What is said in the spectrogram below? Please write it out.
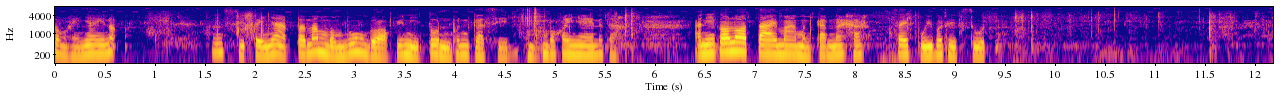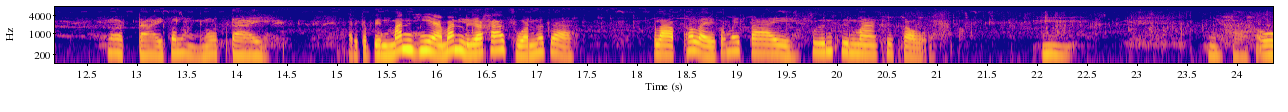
ต้องให้ใหญ่เนาะมันสิไปยากตะน้ำบำรุงดอกอยู่นี่ต้นเพิ่นกะสิบ่ค่อยใหญ่นะจ๊ะอันนี้ก็รอดตายมาเหมือนกันนะคะ ส่ปุ๋ยบ่ถึกสูตรอดตายฝรั่งรอดตายอันนี้ก็เป็นมั่นเหี่ยมั่นเหลือค่าสวนนะจ๊ะปราบเท่าไหร่ก็ไม่ตาย ฟื้นคืนมาคือเก่าอนี่ค่ะ โอ้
